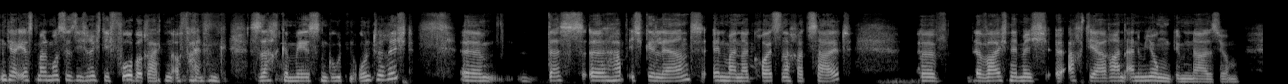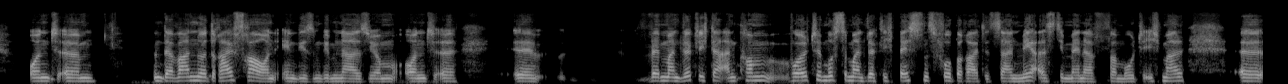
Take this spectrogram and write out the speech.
Ja, erstmal muss sie sich richtig vorbereiten auf einen sachgemäßen guten Unterricht. Ähm, das äh, habe ich gelernt in meiner Kreuznacher Zeit. Äh, da war ich nämlich äh, acht Jahre an einem jungen Gymnasium. Und, ähm, und da waren nur drei Frauen in diesem Gymnasium. Und wenn man wirklich da ankommen wollte, musste man wirklich bestens vorbereitet sein, mehr als die Männer, vermute ich mal, äh,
